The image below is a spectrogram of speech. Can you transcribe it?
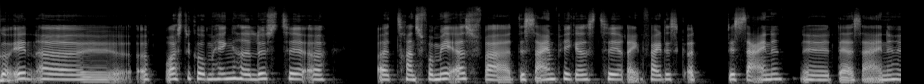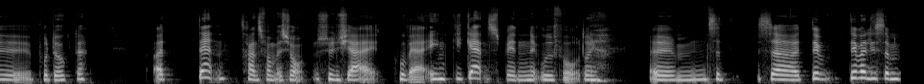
gå ind, og, øh, og Broste Copenhagen havde lyst til at, at transformeres fra design pickers til rent faktisk at designe øh, deres egne øh, produkter. Og den transformation, synes jeg, kunne være en gigant spændende udfordring. Ja. Øhm, så så det, det var ligesom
